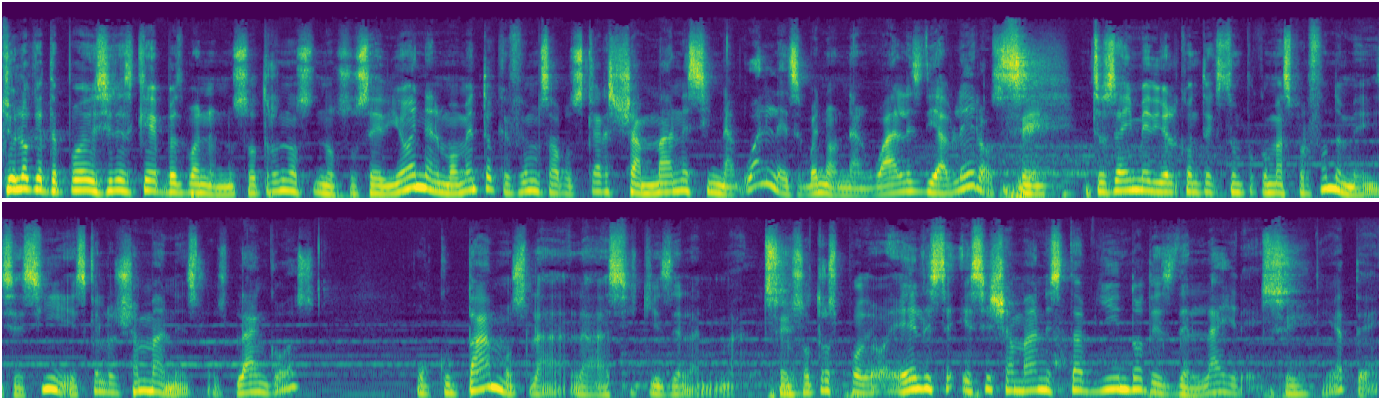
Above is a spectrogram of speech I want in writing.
Yo lo que te puedo decir es que, pues bueno, nosotros nos, nos sucedió en el momento que fuimos a buscar chamanes y nahuales, bueno, nahuales diableros. Sí. Entonces ahí me dio el contexto un poco más profundo. Me dice, sí, es que los chamanes, los blancos, ocupamos la, la psiquis del animal. Sí. Nosotros podemos, él, ese, ese chamán está viendo desde el aire. Sí. Fíjate. ¿eh?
